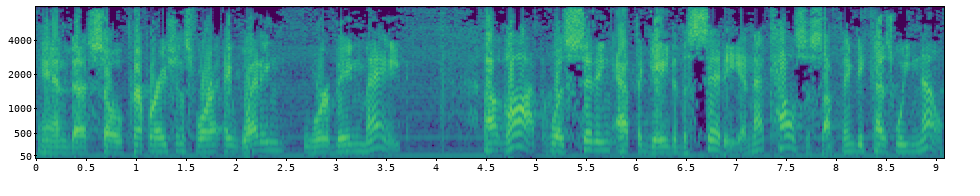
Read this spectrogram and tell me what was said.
And uh, so preparations for a wedding were being made. Uh, Lot was sitting at the gate of the city, and that tells us something because we know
